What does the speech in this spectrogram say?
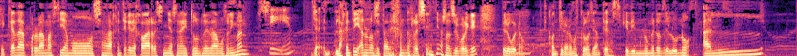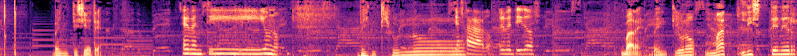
Que cada programa hacíamos a la gente que dejaba reseñas en iTunes le dábamos un imán. Sí. Ya- la gente ya no nos está dejando reseñas, no sé por qué, pero bueno, continuaremos con los de antes. Así que di un número del 1 al 27. El 21. 21. Ya está dado. El 22. Vale, 21. Matt Listener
